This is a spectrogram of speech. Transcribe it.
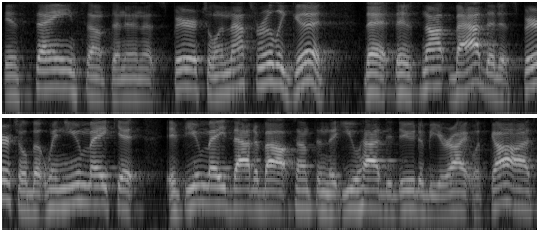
is saying something and it's spiritual. And that's really good that it's not bad that it's spiritual but when you make it if you made that about something that you had to do to be right with god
